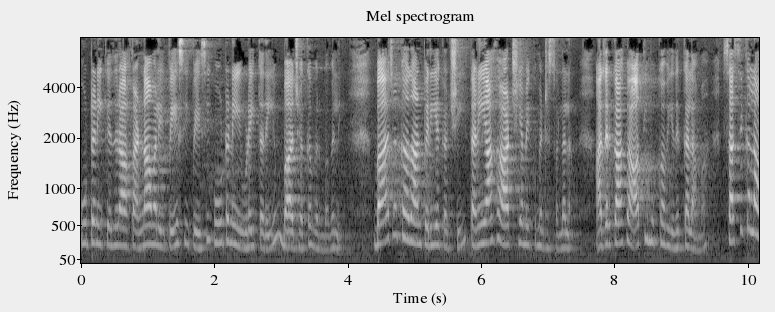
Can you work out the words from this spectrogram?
கூட்டணிக்கு எதிராக அண்ணாமலை பேசி பேசி கூட்டணியை உடைத்ததையும் பாஜக விரும்பவில்லை. பாஜக தான் பெரிய கட்சி தனியாக ஆட்சி அமைக்கும் என்று சொல்லலாம். அதற்காக அதிமுகவை எதிர்க்கலாமா? சசிகலா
